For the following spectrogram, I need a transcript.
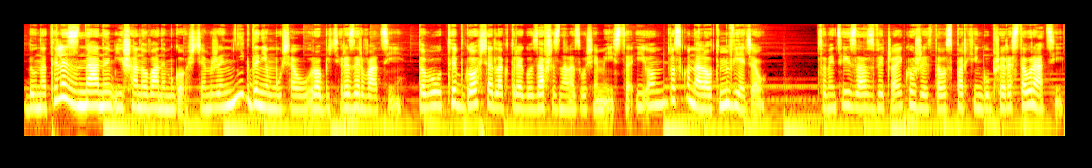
Był na tyle znanym i szanowanym gościem, że nigdy nie musiał robić rezerwacji. To był typ gościa, dla którego zawsze znalazło się miejsce i on doskonale o tym wiedział. Co więcej, zazwyczaj korzystał z parkingu przy restauracji.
